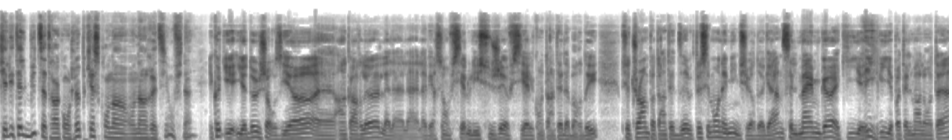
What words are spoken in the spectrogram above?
Quel était le but de cette rencontre-là? Puis qu'est-ce qu'on en, on en retient au final? Écoute, il y, a- il y a deux choses. Il y a euh, encore là la, la, la, la version officielle ou les sujets officiels qu'on tentait d'aborder. M. Trump a tenté de dire, c'est mon ami, M. Erdogan. C'est le même gars à qui il a Oui. écrit il y a pas tellement longtemps.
